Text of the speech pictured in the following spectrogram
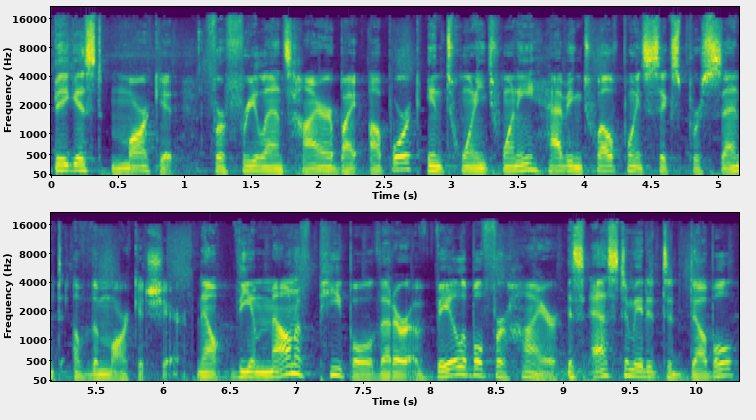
biggest market for freelance hire by Upwork in 2020, having 12.6% of the market share. Now, the amount of people that are available for hire is estimated to double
